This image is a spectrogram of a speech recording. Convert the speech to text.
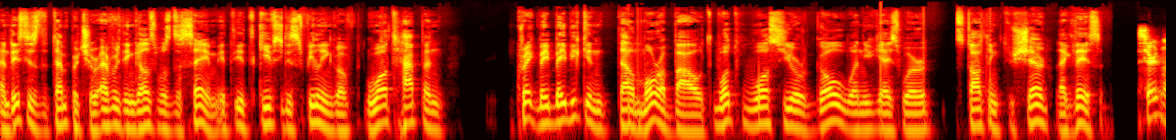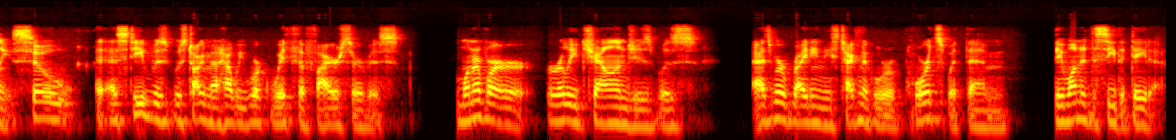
and this is the temperature everything else was the same. It, it gives this feeling of what happened Craig, maybe you can tell more about what was your goal when you guys were starting to share like this. Certainly. So, as Steve was, was talking about how we work with the fire service, one of our early challenges was as we're writing these technical reports with them, they wanted to see the data,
